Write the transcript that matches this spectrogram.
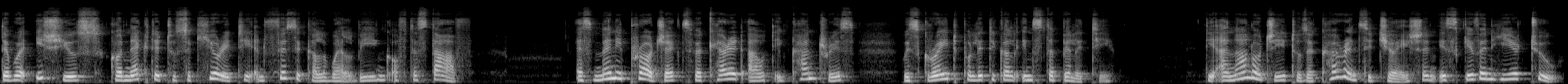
there were issues connected to security and physical well being of the staff as many projects were carried out in countries with great political instability. The analogy to the current situation is given here too.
